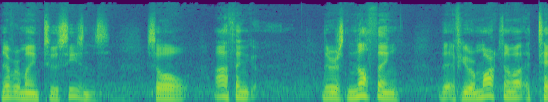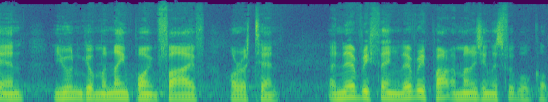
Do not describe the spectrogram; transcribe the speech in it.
never mind two seasons. So I think there's nothing that if you were marking them out of 10, you wouldn't give them a 9.5 or a 10. And everything, every part of managing this football club.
